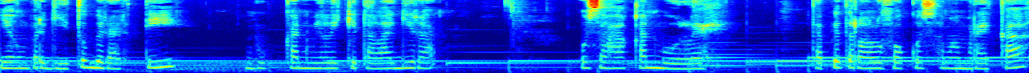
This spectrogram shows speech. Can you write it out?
yang pergi itu berarti bukan milik kita lagi, Ra. Usahakan boleh, tapi terlalu fokus sama mereka,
